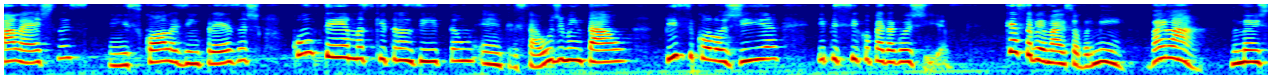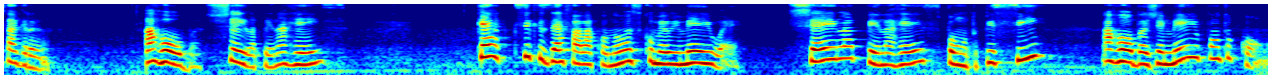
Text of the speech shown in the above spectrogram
palestras em escolas e empresas com temas que transitam entre saúde mental, psicologia e psicopedagogia. Quer saber mais sobre mim? Vai lá no meu Instagram, arroba Sheila Pena Reis. Quer, se quiser falar conosco, meu e-mail é sheilapenareis.psi.gmail.com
